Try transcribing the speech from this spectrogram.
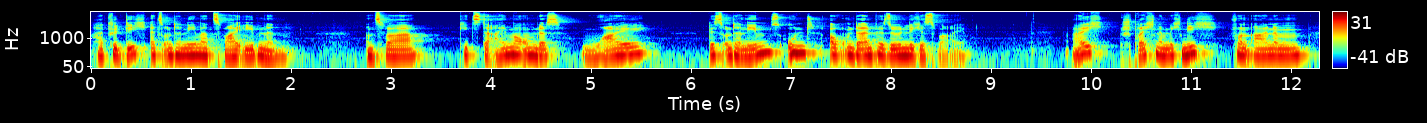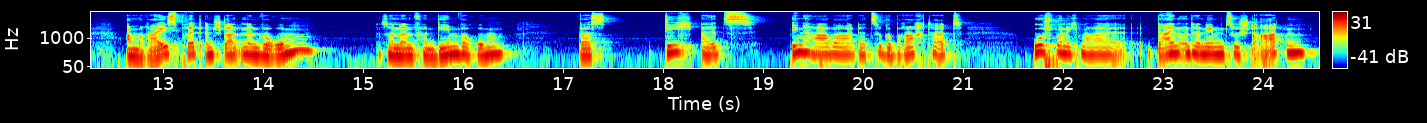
hat für dich als Unternehmer zwei Ebenen. Und zwar geht es da einmal um das Why des Unternehmens und auch um dein persönliches Why. Ich spreche nämlich nicht von einem am Reißbrett entstandenen Warum, sondern von dem Warum, was dich als Inhaber dazu gebracht hat, ursprünglich mal dein Unternehmen zu starten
